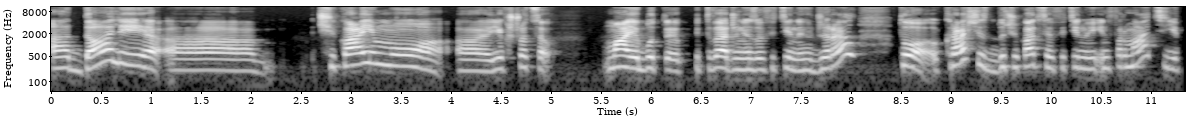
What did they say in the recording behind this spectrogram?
А далі чекаємо, якщо це має бути підтвердження з офіційних джерел, то краще дочекатися офіційної інформації.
